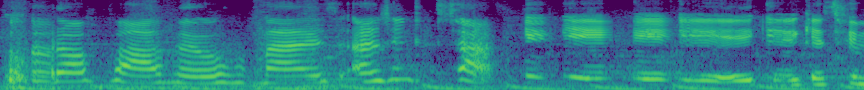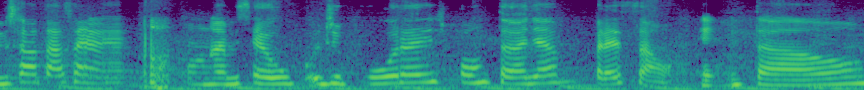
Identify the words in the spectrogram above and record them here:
Provável, mas a gente sabe que, que- que- que esse filme só tá saindo no MCU de pura e espontânea pressão. Então,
